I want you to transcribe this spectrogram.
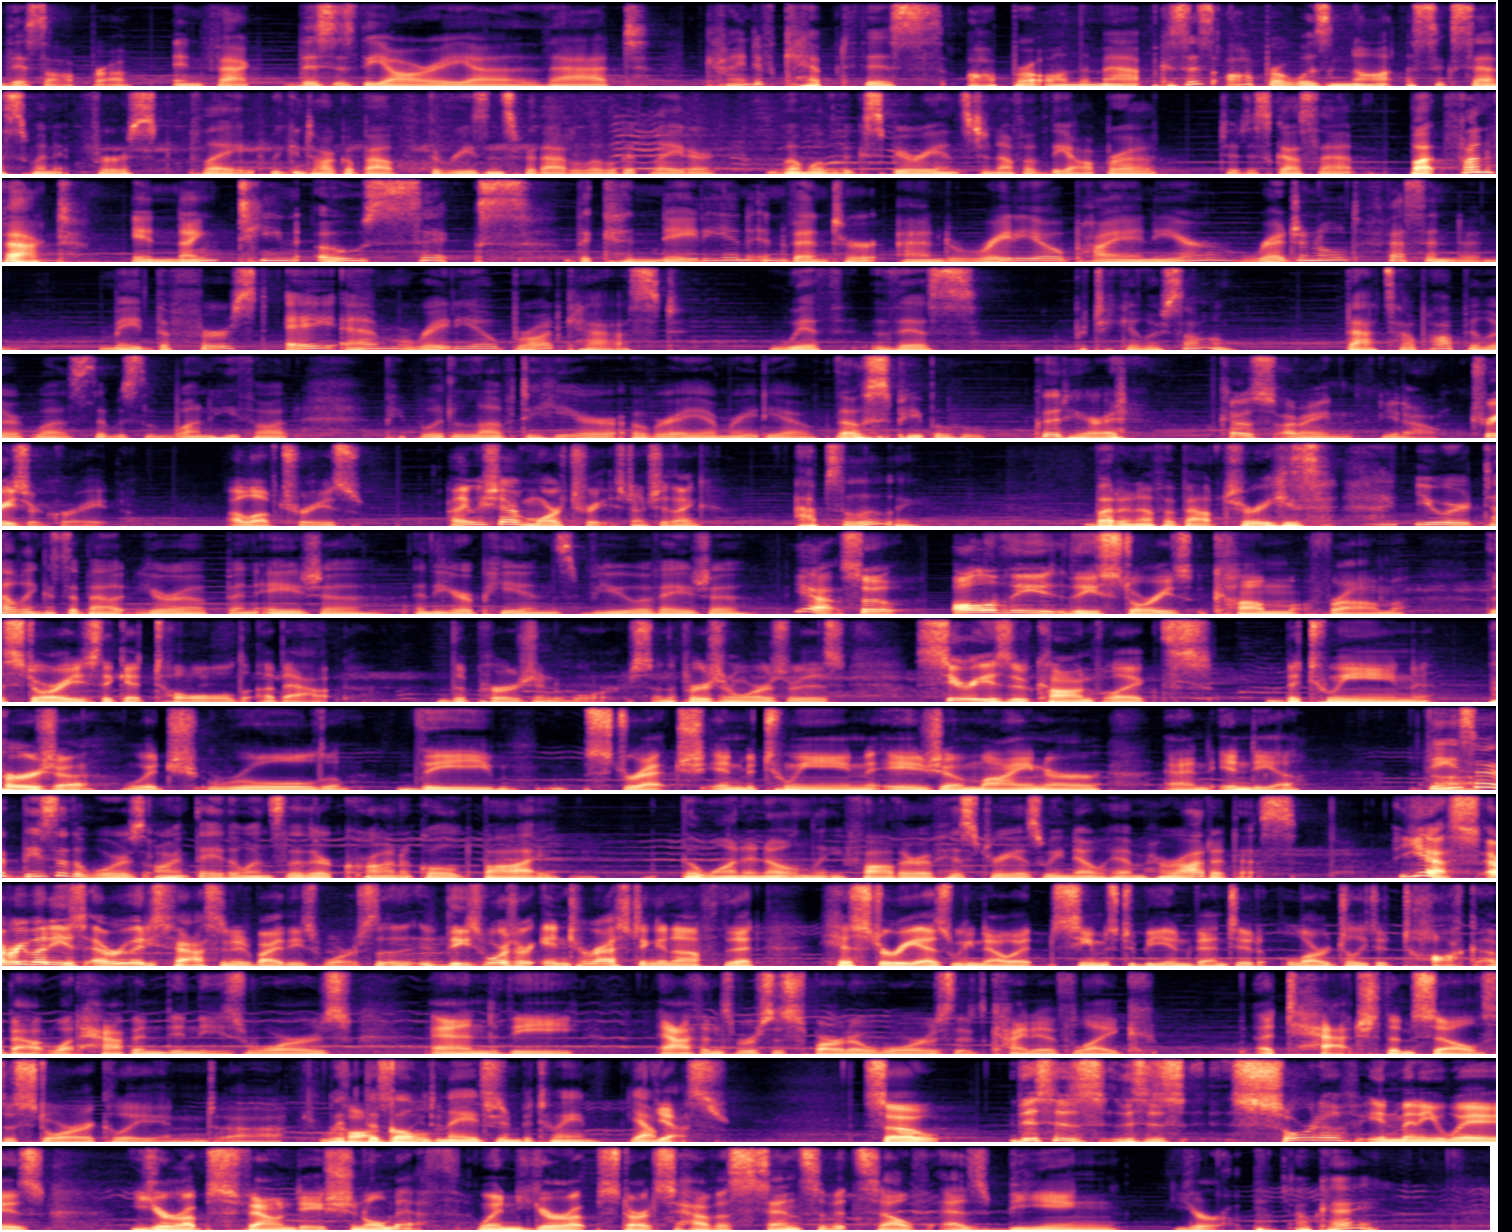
this opera. In fact, this is the aria that kind of kept this opera on the map because this opera was not a success when it first played. We can talk about the reasons for that a little bit later when we'll have experienced enough of the opera to discuss that. But, fun fact in 1906, the Canadian inventor and radio pioneer Reginald Fessenden made the first AM radio broadcast with this particular song. That's how popular it was. It was the one he thought people would love to hear over AM radio. Those people who could hear it. Because, I mean, you know, trees are great. I love trees. I think we should have more trees, don't you think? Absolutely. But enough about trees. You were telling us about Europe and Asia and the Europeans' view of Asia. Yeah, so all of these these stories come from the stories that get told about the Persian Wars. And the Persian Wars were this series of conflicts between Persia, which ruled the stretch in between Asia Minor and India. These uh, are these are the wars, aren't they? The ones that are chronicled by the one and only father of history as we know him, Herodotus. Yes, everybody's everybody's fascinated by these wars. These wars are interesting enough that history as we know it seems to be invented largely to talk about what happened in these wars and the Athens versus Sparta wars that kind of like attach themselves historically and uh, With the golden age in between. Yeah. Yes. So this is this is sort of in many ways Europe's foundational myth when Europe starts to have a sense of itself as being Europe. Okay.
